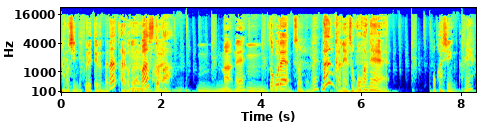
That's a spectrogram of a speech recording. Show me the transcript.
楽しんでくれてるんだな、ありがとうございます、とか。はうん。まあねう。ん。そこで、そうだね。なんかね、そこがね、おかしいんだね。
